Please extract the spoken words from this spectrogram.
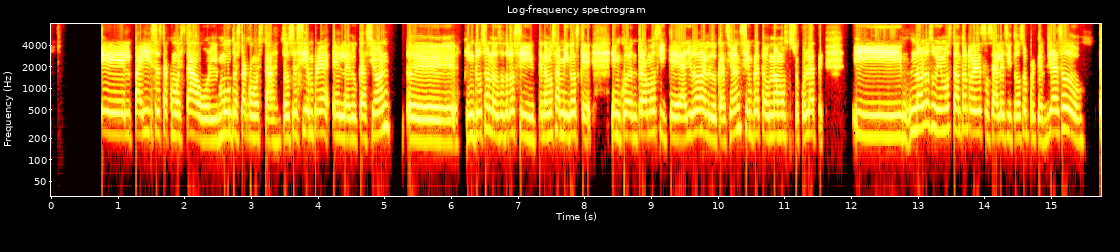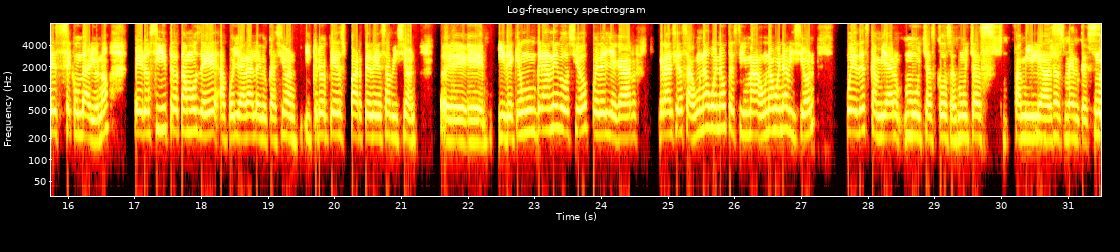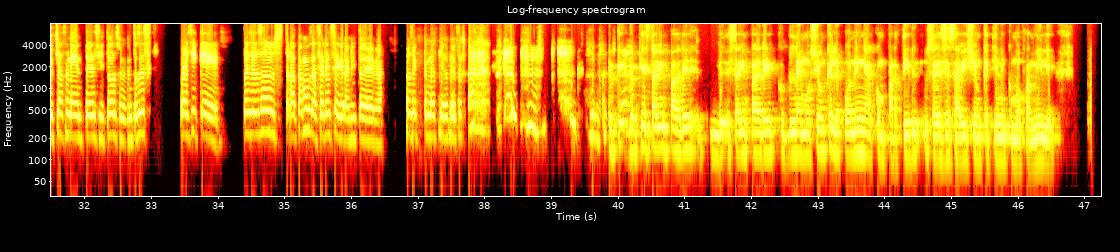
el país está como está o el mundo está como está. Entonces siempre en la educación, eh, incluso nosotros si tenemos amigos que encontramos y que ayudan a la educación, siempre te donamos chocolate. Y no lo subimos tanto en redes sociales y todo eso porque ya eso es secundario, ¿no? Pero sí tratamos de apoyar a la educación y creo que es parte de esa visión eh, y de que un gran negocio puede llegar gracias a una buena autoestima, a una buena visión, puedes cambiar muchas cosas, muchas familias, muchas mentes, muchas mentes y todo eso. Entonces, por así que, pues eso tratamos de hacer ese granito de No sé qué más quiero decir. creo, que, creo que está bien padre, está bien padre la emoción que le ponen al compartir ustedes esa visión que tienen como familia.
